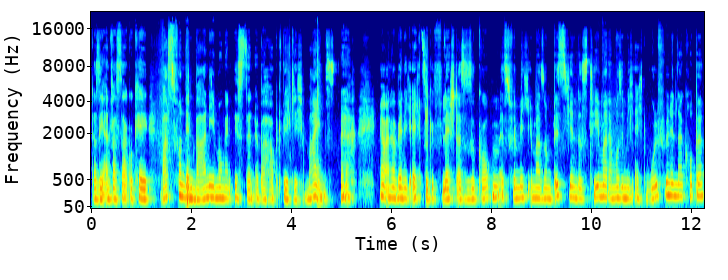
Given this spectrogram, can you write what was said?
dass ich einfach sage, okay, was von den Wahrnehmungen ist denn überhaupt wirklich meins? Ja, manchmal bin ich echt so geflasht. Also so Gruppen ist für mich immer so ein bisschen das Thema. Da muss ich mich echt wohlfühlen in der Gruppe.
